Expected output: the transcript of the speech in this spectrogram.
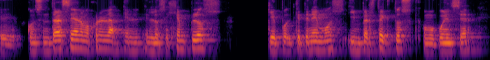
eh, concentrarse a lo mejor en, los ejemplos que, que, tenemos, imperfectos, como pueden ser,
